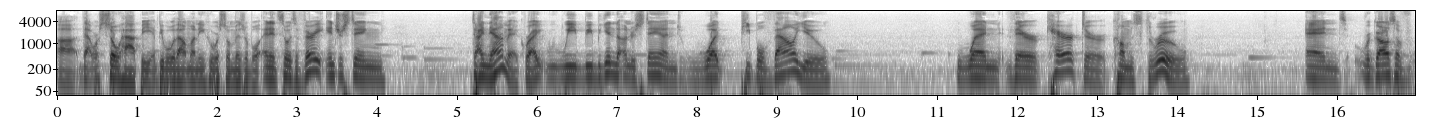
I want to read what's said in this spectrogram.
uh, that were so happy, and people without money who were so miserable. And it's so it's a very interesting dynamic, right? We, we begin to understand what people value when their character comes through and regardless of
